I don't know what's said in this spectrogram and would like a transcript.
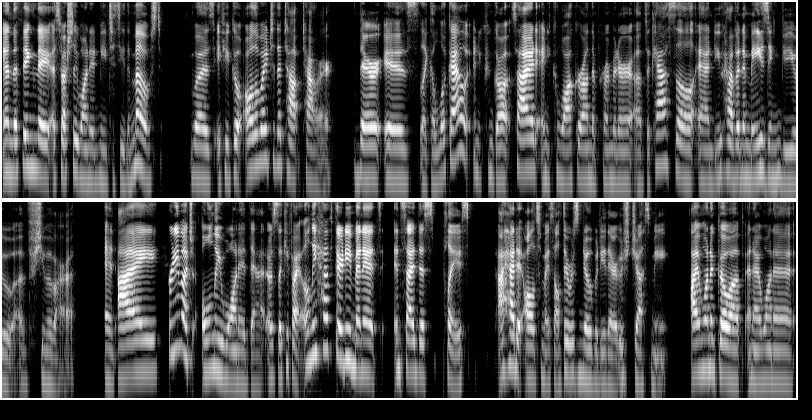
and the thing they especially wanted me to see the most was if you go all the way to the top tower, there is like a lookout and you can go outside and you can walk around the perimeter of the castle and you have an amazing view of Shimabara. And I pretty much only wanted that. I was like, if I only have 30 minutes inside this place, I had it all to myself. There was nobody there. It was just me. I want to go up and I want to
